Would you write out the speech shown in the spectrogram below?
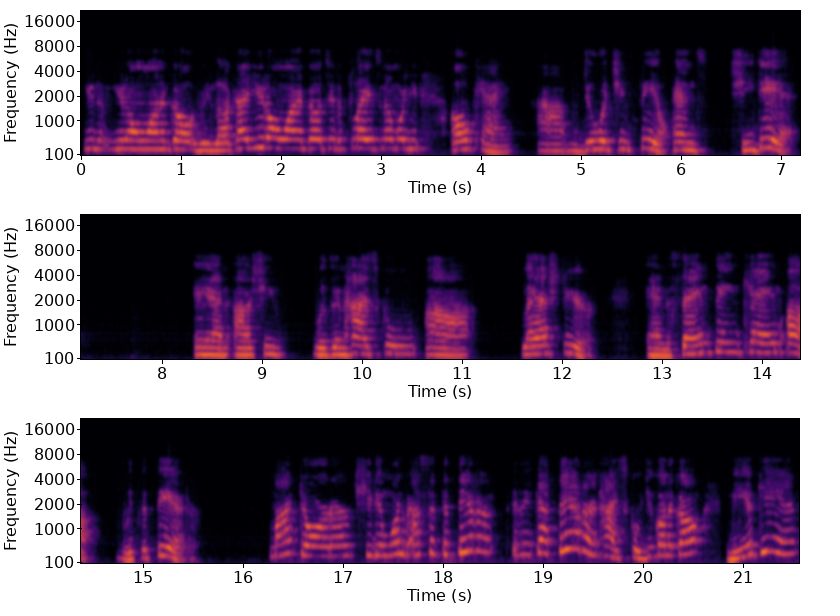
you know, you don't want to go, reluctant, you don't want to go to the plays no more. You, okay, uh, do what you feel. And she did. And uh, she was in high school uh, last year, and the same thing came up with the theater. My daughter, she didn't want to. I said, the theater, they got theater in high school. You gonna go? Me again.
